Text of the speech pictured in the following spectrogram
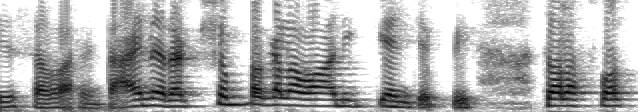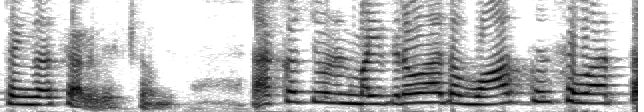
చేసేవారంట. ఆయన రక్షింపగల వానికి అని చెప్పి చాలా స్పష్టంగా సెలవిస్తుంది. అక్కడ చూడండి మళ్ళీ తర్వాత మార్కు వార్త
